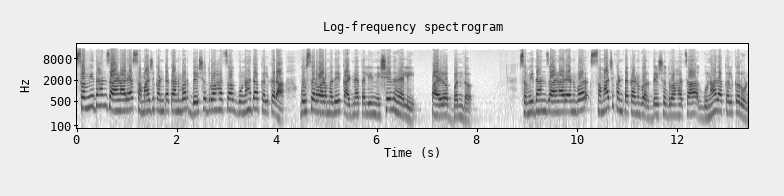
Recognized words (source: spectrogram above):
संविधान जाळणाऱ्या समाजकंटकांवर देशद्रोहाचा गुन्हा दाखल करा. घोसरवाडमध्ये काढण्यात आली निषेध रॅली. पाळलं बंद. संविधान जाळणाऱ्यांवर समाजकंटकांवर देशद्रोहाचा गुन्हा दाखल करून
